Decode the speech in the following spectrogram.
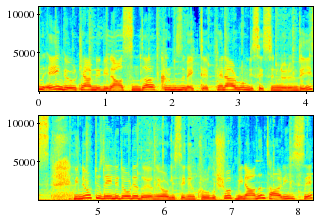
Balat'ın en görkemli binasında Kırmızı Mektep Fener Rum Lisesi'nin önündeyiz. 1454'e dayanıyor lisenin kuruluşu. Binanın tarihi ise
